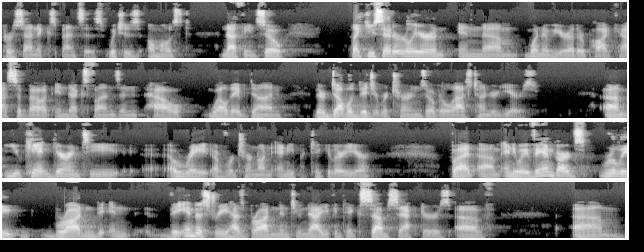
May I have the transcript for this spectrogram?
percent expenses, which is almost nothing. So like you said earlier in, in um, one of your other podcasts about index funds and how well they've done, they're double digit returns over the last hundred years. Um, you can't guarantee a rate of return on any particular year. But um, anyway, Vanguard's really broadened in the industry has broadened into now you can take subsectors of um,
